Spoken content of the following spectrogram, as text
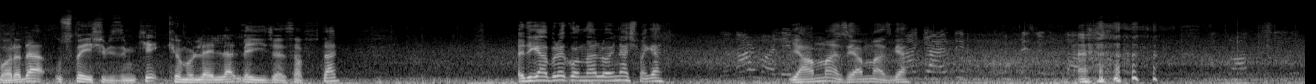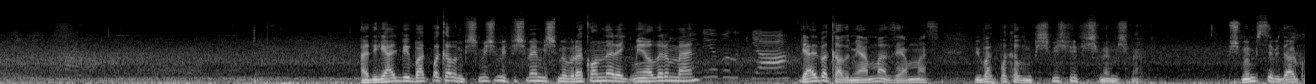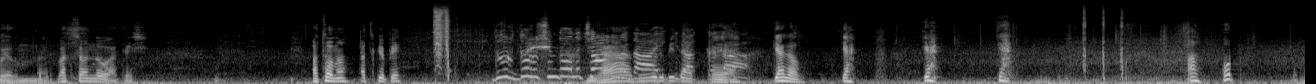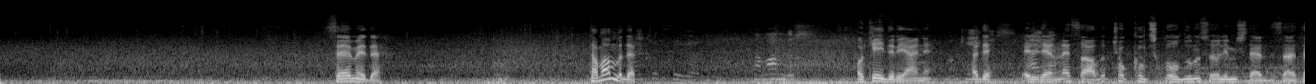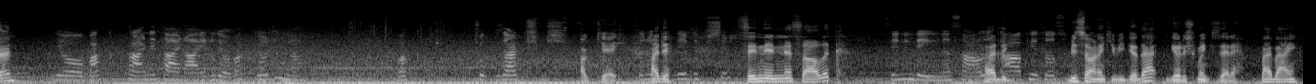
Bu arada usta işi bizimki. Kömürlü ellerle yiyeceğiz hafiften. Hadi gel bırak onlarla oynaşma gel. Yanar mı Alev? Yanmaz yanmaz gel. Ha geldi. Sürpriz yumurta. Hadi gel bir bak bakalım pişmiş mi pişmemiş mi bırak onları ekmeği alırım ben. Ne diyor balık ya? Gel bakalım yanmaz yanmaz. Bir bak bakalım pişmiş mi pişmemiş mi? Pişmemişse bir daha koyalım bunları. Bak söndü o ateş. At onu at köpeği. Dur dur şimdi onu çağırma ya daha dur iki bir dakika dakika ya. daha. Gel oğlum gel. Gel. Al hop. Sevmedi. Tamam mıdır? Ben çok seviyorum. Tamamdır. Okeydir yani. Okeydir. Hadi ellerine sağlık. Çok kılçıklı olduğunu söylemişlerdi zaten. Yo bak tane tane ayrılıyor bak gördün mü? Bak çok güzel pişmiş. Okey. Hadi. pişir. Senin eline sağlık. Senin de eline sağlık. Hadi. Afiyet olsun. Bir sonraki videoda görüşmek üzere. Bay bay.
